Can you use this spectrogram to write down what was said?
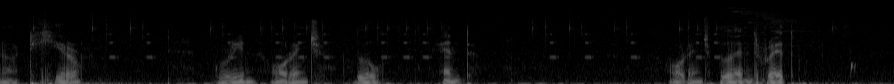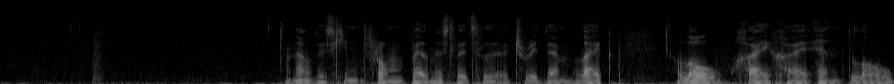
Not here. Green orange blue and orange blue and red. Now this hint from Pelmis let's uh, treat them like low high high and low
